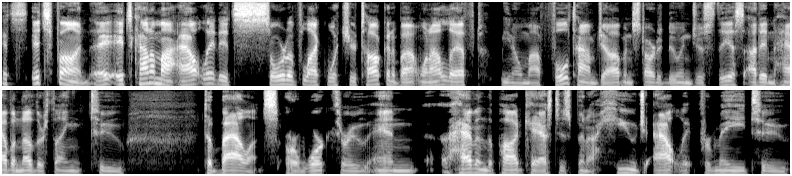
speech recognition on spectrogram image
It's it's fun. It's kind of my outlet. It's sort of like what you're talking about. When I left, you know, my full time job and started doing just this, I didn't have another thing to to balance or work through. And having the podcast has been a huge outlet for me to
